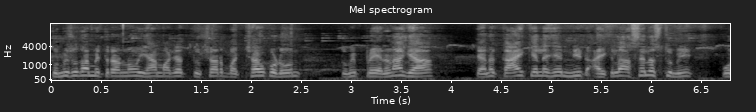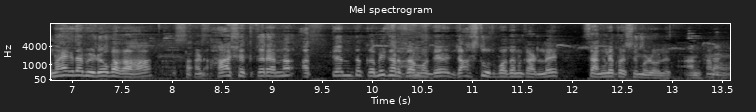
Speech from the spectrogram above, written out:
तुम्ही सुद्धा मित्रांनो ह्या माझ्या तुषार बच्छावकडून तुम्ही प्रेरणा घ्या. त्यानं काय केलं हे नीट ऐकलं असेलच तुम्ही. पुन्हा एकदा व्हिडिओ बघा हा. आणि हा शेतकऱ्यांना अत्यंत कमी खर्चामध्ये जास्त उत्पादन काढलंय चांगले पैसे मिळवलेत. आणि काय- मामा.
